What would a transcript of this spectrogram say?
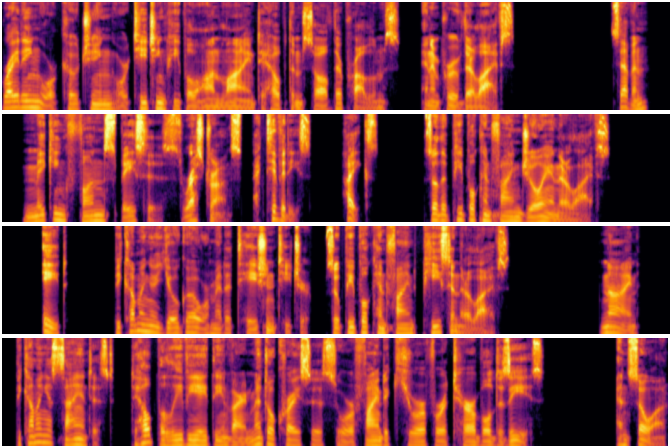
Writing or coaching or teaching people online to help them solve their problems and improve their lives. 7 making fun spaces, restaurants, activities, hikes, so that people can find joy in their lives. 8. Becoming a yoga or meditation teacher so people can find peace in their lives. 9. Becoming a scientist to help alleviate the environmental crisis or find a cure for a terrible disease. And so on.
